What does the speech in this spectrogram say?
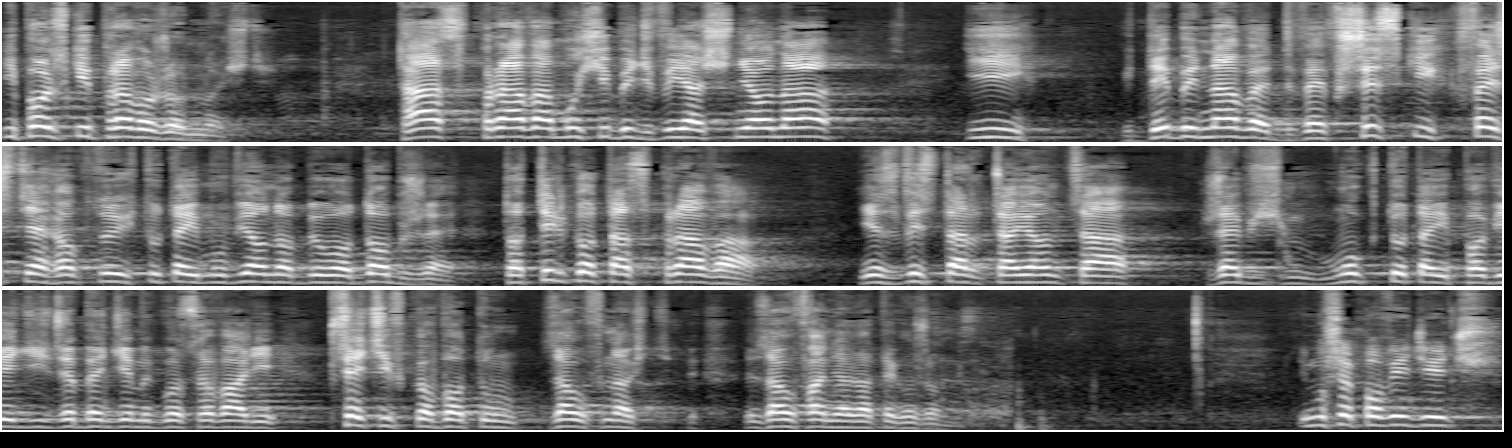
i polskiej praworządności. Ta sprawa musi być wyjaśniona i gdyby nawet we wszystkich kwestiach, o których tutaj mówiono, było dobrze, to tylko ta sprawa jest wystarczająca, żebyś mógł tutaj powiedzieć, że będziemy głosowali przeciwko wotum zaufności, zaufania dla tego rządu. I muszę powiedzieć,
